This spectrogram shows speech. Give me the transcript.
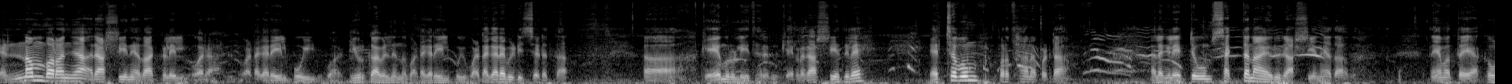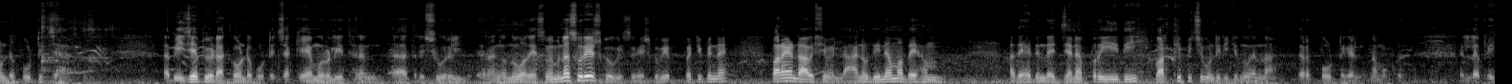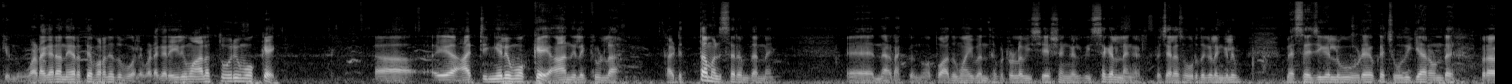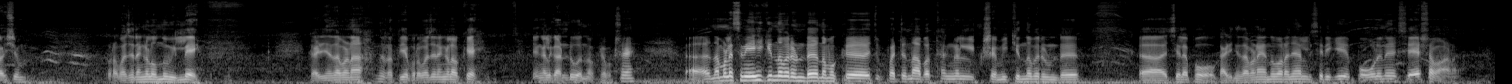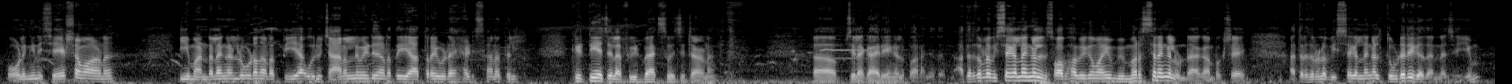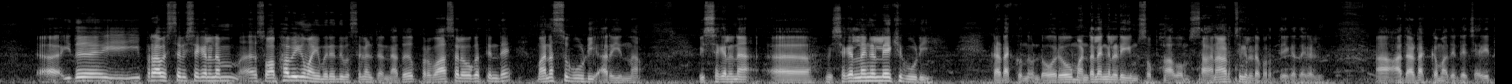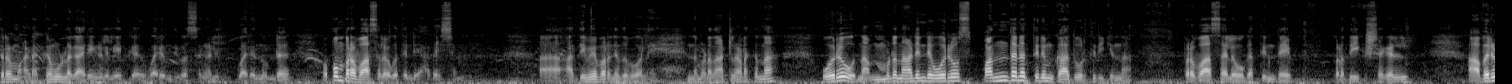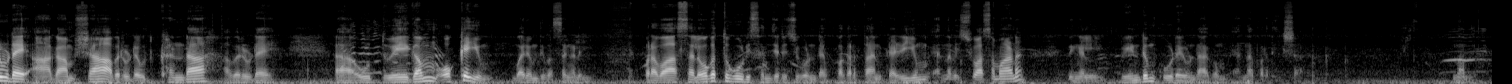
എണ്ണം പറഞ്ഞ രാഷ്ട്രീയ നേതാക്കളിൽ ഒരാൾ വടകരയിൽ പോയി വട്ടിയൂർക്കാവിൽ നിന്ന് വടകരയിൽ പോയി വടകര പിടിച്ചെടുത്ത കെ മുരളീധരൻ കേരള രാഷ്ട്രീയത്തിലെ ഏറ്റവും പ്രധാനപ്പെട്ട അല്ലെങ്കിൽ ഏറ്റവും ശക്തനായ ഒരു രാഷ്ട്രീയ നേതാവ്. നിയമത്തെ അക്കൗണ്ട് പൂട്ടിച്ച ബി ജെ പിയുടെ അക്കൗണ്ട് പൂട്ടിച്ച കെ മുരളീധരൻ തൃശ്ശൂരിൽ ഇറങ്ങുന്നു. അതേസമയം പിന്നെ സുരേഷ് ഗോപി സുരേഷ് ഗോപിയെ പറ്റി പിന്നെ പറയേണ്ട ആവശ്യമില്ല. അനുദിനം അദ്ദേഹം അദ്ദേഹത്തിന്റെ ജനപ്രീതി വർദ്ധിപ്പിച്ചുകൊണ്ടിരിക്കുന്നു എന്ന റിപ്പോർട്ടുകൾ നമുക്ക് ലഭിക്കുന്നു. വടകര നേരത്തെ പറഞ്ഞതുപോലെ വടകരയിലും ആലത്തൂരുമൊക്കെ ആറ്റിങ്ങലുമൊക്കെ ആ നിലയ്ക്കുള്ള കടുത്ത മത്സരം തന്നെ നടക്കുന്നു. അപ്പോൾ അതുമായി ബന്ധപ്പെട്ടുള്ള വിശേഷങ്ങൾ വിശകലനങ്ങൾ. ഇപ്പോൾ ചില സുഹൃത്തുക്കളെങ്കിലും മെസ്സേജുകളിലൂടെയൊക്കെ ചോദിക്കാറുണ്ട്. ഇപ്രാവശ്യം പ്രവചനങ്ങളൊന്നുമില്ലേ? കഴിഞ്ഞ തവണ നടത്തിയ പ്രവചനങ്ങളൊക്കെ ഞങ്ങൾ കണ്ടുവന്നൊക്കെ പക്ഷേ നമ്മളെ സ്നേഹിക്കുന്നവരുണ്ട് നമുക്ക് പറ്റുന്ന അബദ്ധങ്ങൾ ക്ഷമിക്കുന്നവരുണ്ട്. ചിലപ്പോൾ കഴിഞ്ഞ തവണ എന്ന് പറഞ്ഞാൽ ശരിക്ക് പോളിന് ശേഷമാണ്. പോളിങ്ങിന് ശേഷമാണ് ഈ മണ്ഡലങ്ങളിലൂടെ നടത്തിയ ഒരു ചാനലിന് വേണ്ടി നടത്തിയ യാത്രയുടെ അടിസ്ഥാനത്തിൽ കിട്ടിയ ചില ഫീഡ്ബാക്സ് വെച്ചിട്ടാണ് ചില കാര്യങ്ങൾ പറഞ്ഞത്. അത്തരത്തിലുള്ള വിശകലനങ്ങൾ സ്വാഭാവികമായും വിമർശനങ്ങൾ ഉണ്ടാകാം. പക്ഷേ അത്തരത്തിലുള്ള വിശകലനങ്ങൾ തുടരുക തന്നെ ചെയ്യും. ഇത് ഈ പ്രാവശ്യത്തെ വിശകലനം സ്വാഭാവികമായും വരും ദിവസങ്ങളിൽ തന്നെ. അത് പ്രവാസ ലോകത്തിന്റെ മനസ്സുകൂടി അറിയുന്ന വിശകലന വിശകലനങ്ങളിലേക്ക് കൂടി കടക്കുന്നുണ്ട്. ഓരോ മണ്ഡലങ്ങളുടെയും സ്വഭാവം സ്ഥാനാർത്ഥികളുടെ പ്രത്യേകതകൾ അതടക്കം അതിന്റെ ചരിത്രം അടക്കമുള്ള കാര്യങ്ങളിലേക്ക് വരും ദിവസങ്ങളിൽ വരുന്നുണ്ട്. ഒപ്പം പ്രവാസ ലോകത്തിന്റെ ആവേശം. ആദ്യമേ പറഞ്ഞതുപോലെ നമ്മുടെ നാട്ടിൽ നടക്കുന്ന ഓരോ നമ്മുടെ നാടിന്റെ ഓരോ സ്പന്ദനത്തിനും കാതൂർത്തിരിക്കുന്ന പ്രവാസ ലോകത്തിന്റെ പ്രതീക്ഷകൾ അവരുടെ ആകാംക്ഷ അവരുടെ ഉത്കണ്ഠ അവരുടെ ഉദ്വേഗം ഒക്കെയും വരും ദിവസങ്ങളിൽ പ്രവാസ ലോകത്തുകൂടി സഞ്ചരിച്ചുകൊണ്ട് പകർത്താൻ കഴിയും എന്ന വിശ്വാസമാണ് നിങ്ങൾ വീണ്ടും കൂടെ ഉണ്ടാകും എന്ന പ്രതീക്ഷ. നന്ദി.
